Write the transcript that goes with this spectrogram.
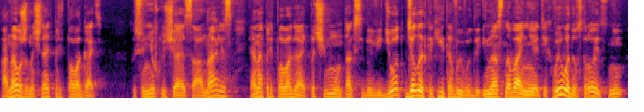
Она уже начинает предполагать. То есть у нее включается анализ, и она предполагает, почему он так себя ведет, делает какие-то выводы. И на основании этих выводов строит с ним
